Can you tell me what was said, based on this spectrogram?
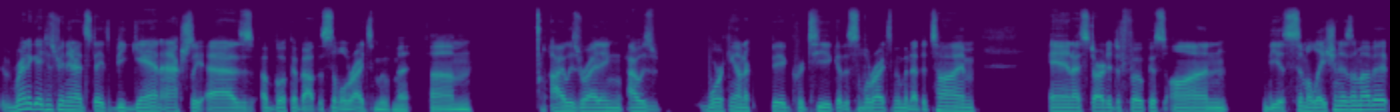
Renegade history in the United States began actually as a book about the civil rights movement. Um, I was writing, I was working on a big critique of the civil rights movement at the time, and I started to focus on the assimilationism of it,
